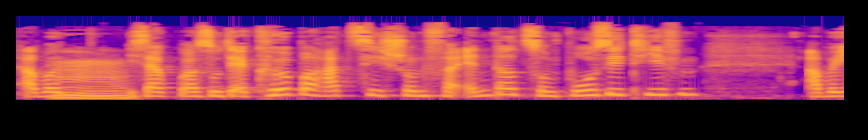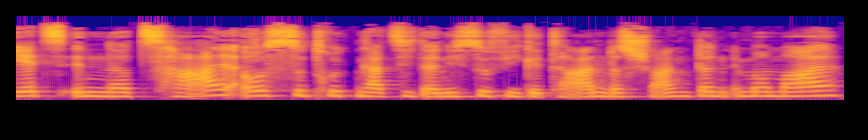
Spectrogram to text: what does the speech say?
Aber mhm. ich sag mal so, der Körper hat sich schon verändert zum Positiven. Aber jetzt in einer Zahl auszudrücken, hat sich da nicht so viel getan. Das schwankt dann immer mal.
